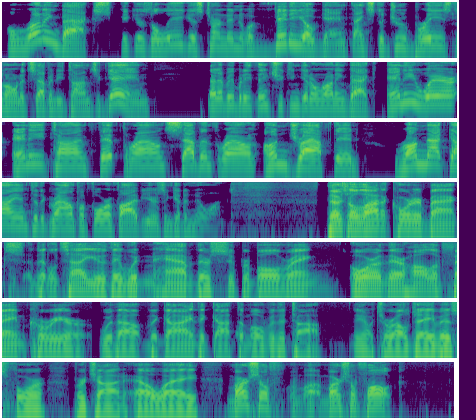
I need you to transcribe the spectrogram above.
Well, running backs, because the league has turned into a video game, thanks to Drew Brees throwing it 70 times a game, that everybody thinks you can get a running back anywhere, anytime, fifth round, seventh round, undrafted, run that guy into the ground for four or five years and get a new one. There's a lot of quarterbacks that'll tell you they wouldn't have their Super Bowl ring or their Hall of Fame career without the guy that got them over the top. You know, Terrell Davis for for John Elway, Marshall uh, Marshall Faulk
